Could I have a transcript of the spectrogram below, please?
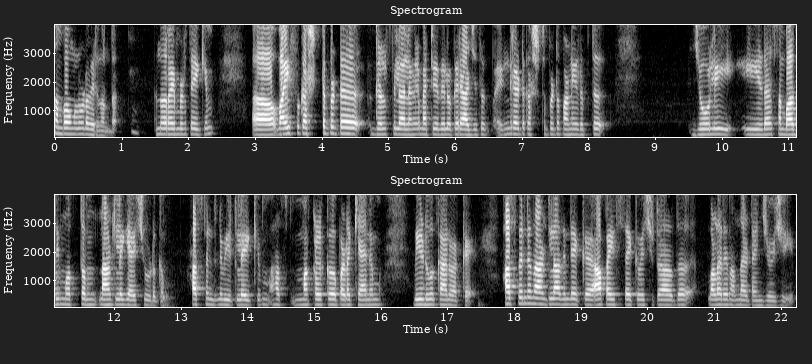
സംഭവങ്ങളൂടെ വരുന്നുണ്ട്. എന്ന് പറയുമ്പോഴത്തേക്കും വൈഫ് കഷ്ടപ്പെട്ട് ഗൾഫിലോ അല്ലെങ്കിൽ മറ്റേതെങ്കിലുമൊക്കെ രാജ്യത്ത് ഭയങ്കരമായിട്ട് കഷ്ടപ്പെട്ട് പണിയെടുത്ത് ജോലിയുടെ സമ്പാദ്യം മൊത്തം നാട്ടിലേക്ക് അയച്ചു കൊടുക്കും. ഹസ്ബൻഡിന്റെ വീട്ടിലേക്കും ഹസ് മക്കൾക്ക് പഠിക്കാനും വീട് വെക്കാനും ഒക്കെ. ഹസ്ബൻഡ് നാട്ടിൽ അതിന്റെയൊക്കെ ആ പൈസയൊക്കെ വെച്ചിട്ട് അത് വളരെ നന്നായിട്ട് എൻജോയ് ചെയ്യും.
